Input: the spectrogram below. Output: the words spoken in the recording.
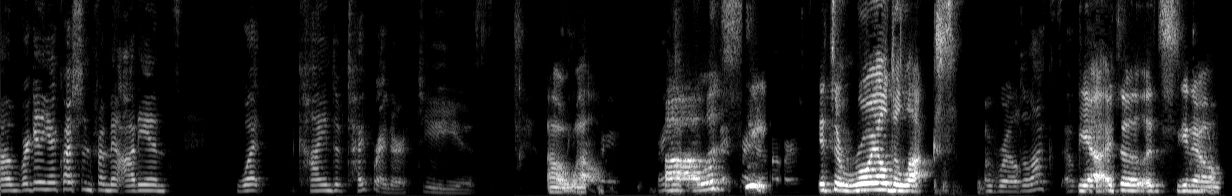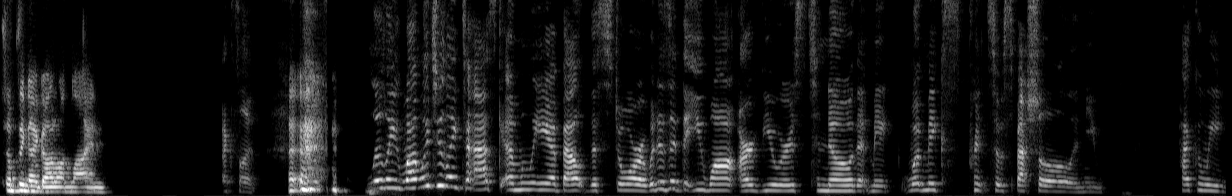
um, we're getting a question from the audience. What kind of typewriter do you use? Oh, well, uh, let's see. It's a Royal Deluxe. A Royal Deluxe. Okay. Yeah, it's a it's you know something I got online. Excellent. Lily, what would you like to ask Emily about the store? What is it that you want our viewers to know that make what makes print so special and you how can we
